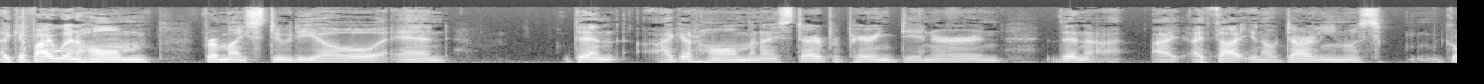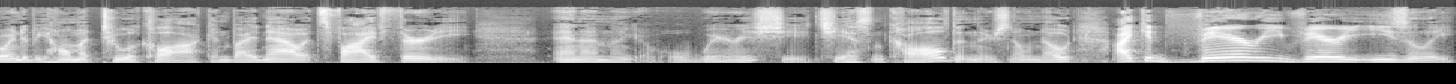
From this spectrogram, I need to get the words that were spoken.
like if I went home from my studio and then I got home and I started preparing dinner, and then I, I thought, you know, Darlene was going to be home at two o'clock, and by now it's five thirty, and I'm like, well, where is she? She hasn't called, and there's no note. I could very, very easily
